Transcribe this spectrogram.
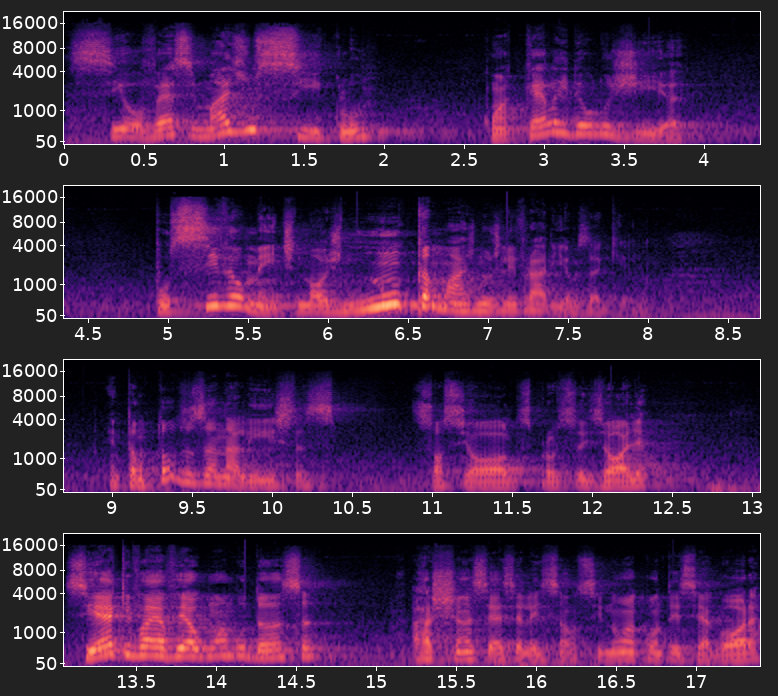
Se houvesse mais um ciclo com aquela ideologia, possivelmente nós nunca mais nos livraríamos daquilo. Então, todos os analistas, sociólogos, professores, olha, se é que vai haver alguma mudança, a chance é essa eleição. Se não acontecer agora,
